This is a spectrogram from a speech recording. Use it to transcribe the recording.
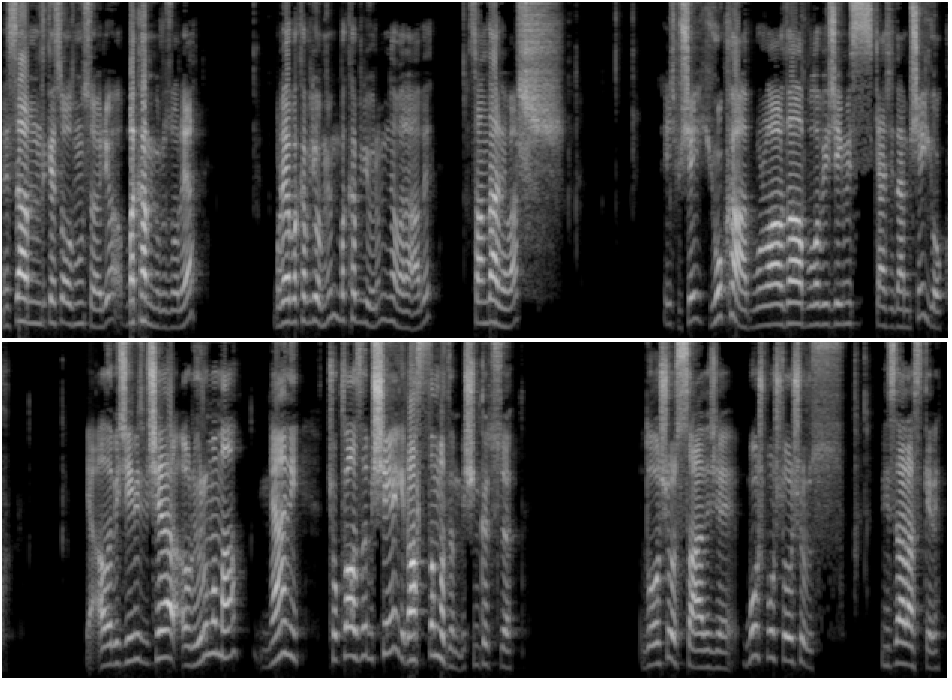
Mesela mıntıkası olduğunu söylüyor. Bakamıyoruz oraya. Buraya bakabiliyor muyum? Bakabiliyorum. Ne var abi? Sandalye var. Hiçbir şey yok abi. Buralarda bulabileceğimiz gerçekten bir şey yok. Ya alabileceğimiz bir şeyler arıyorum ama yani çok fazla bir şeye rastlamadım işin kötüsü. Dolaşıyoruz sadece. Boş boş dolaşıyoruz. Nizar askeri.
